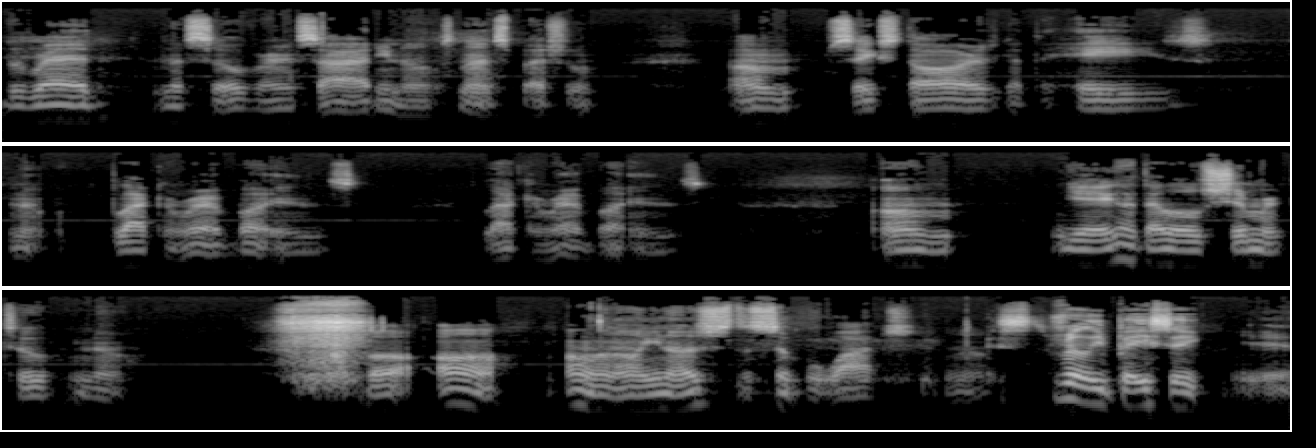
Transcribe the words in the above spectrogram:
the red and the silver inside. You know, it's not special. Um, six stars. Got the haze. You know, black and red buttons. Black and red buttons. Um, yeah, it got that little shimmer too. You know, but oh, I don't know. You know, it's just a simple watch. You know, It's really basic. yeah.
